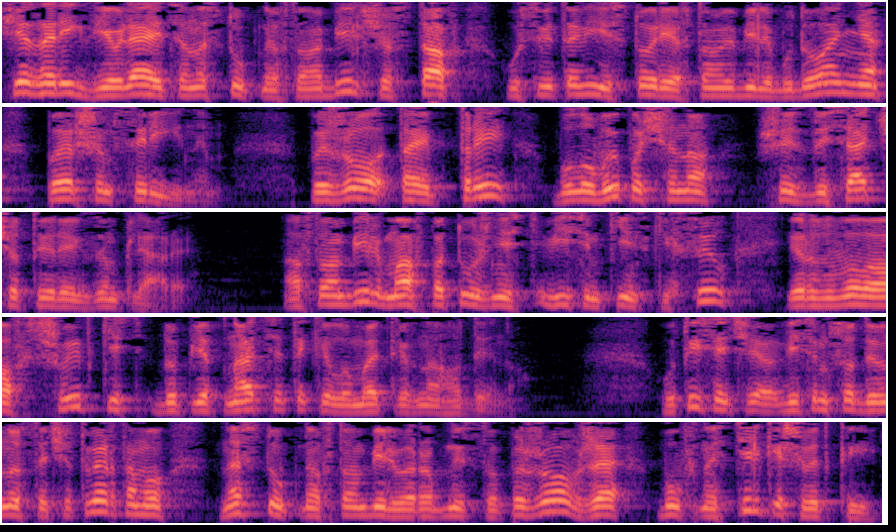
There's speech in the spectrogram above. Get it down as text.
Ще за рік з'являється наступний автомобіль, що став у світовій історії автомобілебудування першим серійним. Peugeot Type 3 було випущено 64 екземпляри. Автомобіль мав потужність 8 кінських сил і розвивав швидкість до 15 км на годину. У 1894-му наступний автомобіль виробництва Peugeot вже був настільки швидкий,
